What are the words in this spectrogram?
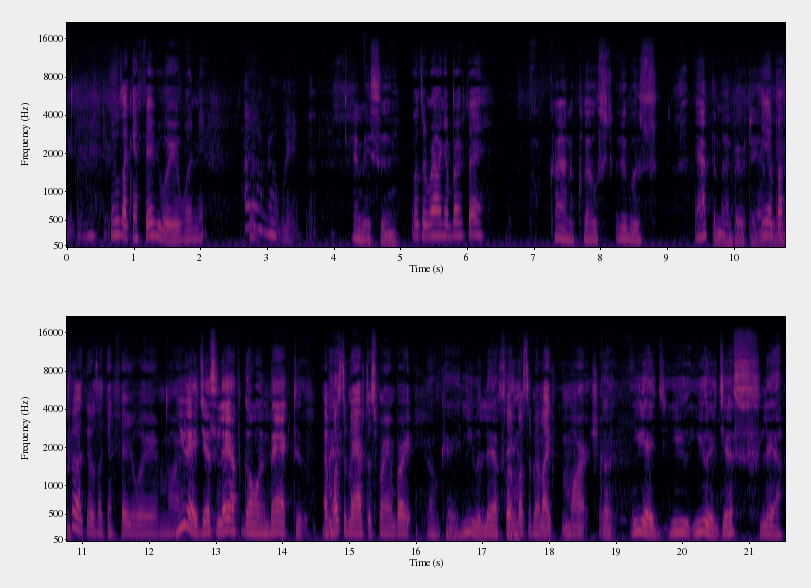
It was like in February, wasn't it? I don't know when it was. Let me see. Was it around your birthday? Kind of close. It was after my birthday. I yeah, but I feel like it was like in February and March. you had just left going back to. It must have been after spring break. Okay, you were left. So it must have been like March. Or, uh, you had you you had just left.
